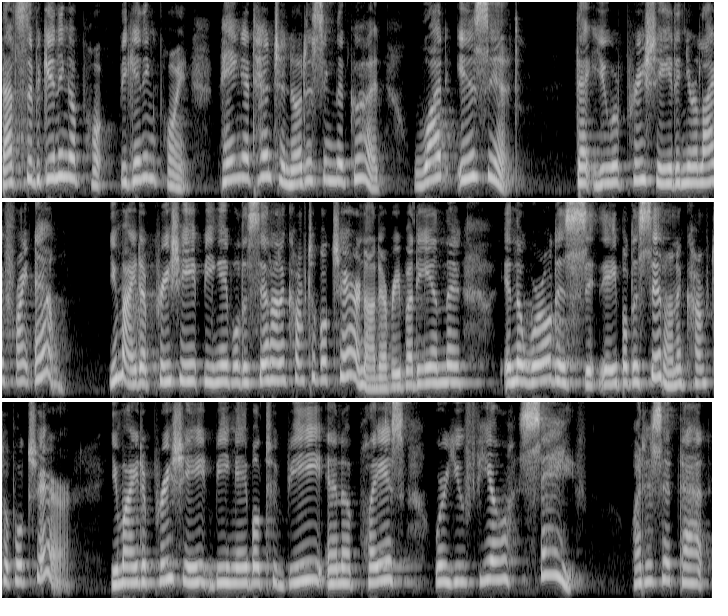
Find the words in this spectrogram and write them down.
That's the beginning, of po- beginning point. Paying attention, noticing the good. What is it that you appreciate in your life right now? You might appreciate being able to sit on a comfortable chair. Not everybody in the, in the world is able to sit on a comfortable chair. You might appreciate being able to be in a place where you feel safe. What is it that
